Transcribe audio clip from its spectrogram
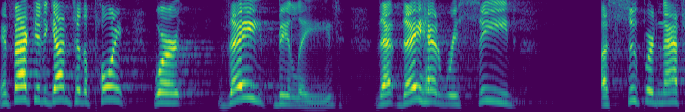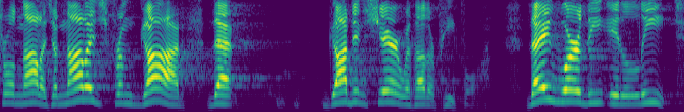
In fact, it had gotten to the point where they believed that they had received a supernatural knowledge, a knowledge from God that God didn't share with other people. They were the elite.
